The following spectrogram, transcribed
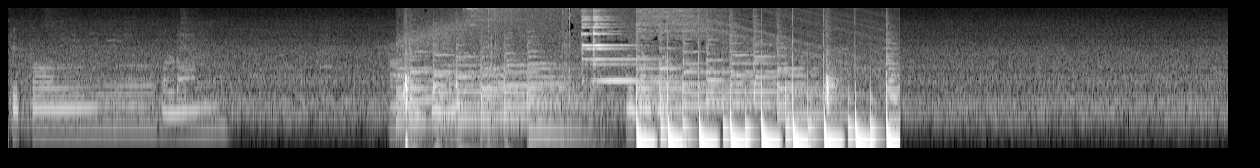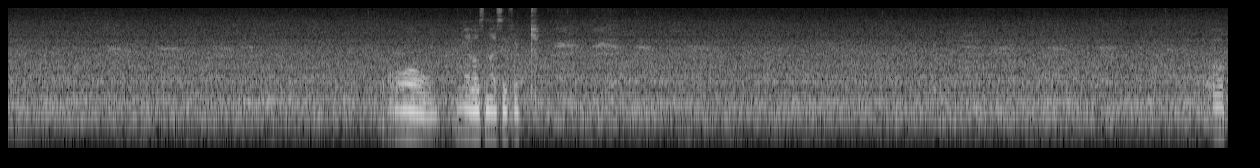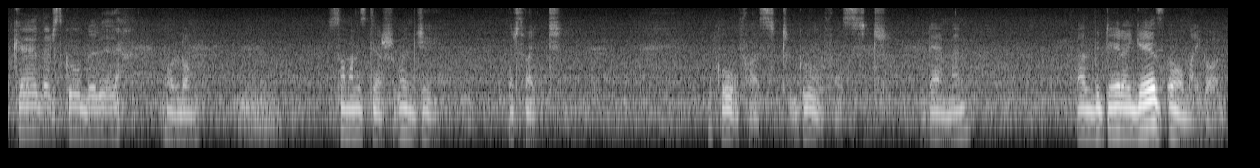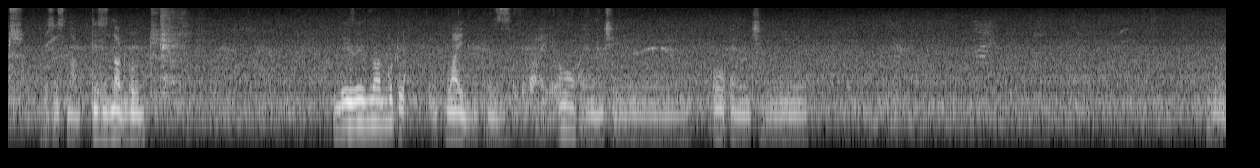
people hold on was nice effect. Okay, let's go, baby. Hold on. Someone is there. OMG. Let's fight. Go fast. Go fast. Damn, man. I'll be dead, I guess. Oh my god. This is not. This is not good. This is not good. Why? Because why? OMG. OMG.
